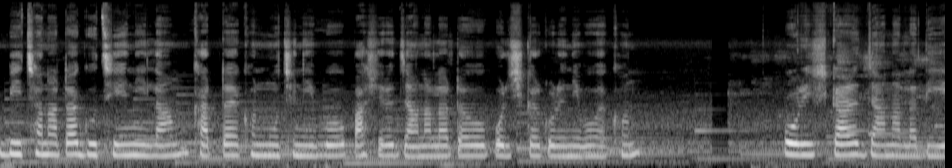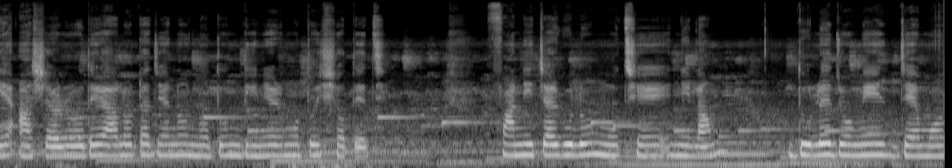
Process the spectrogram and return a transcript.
বিছানাটা গুছিয়ে নিলাম, খাটটা এখন মুছে নিব, পাশের জানালাটাও পরিষ্কার করে নিব এখন। পরিষ্কার জানালা দিয়ে আসার রোদের আলোটা যেন নতুন দিনের মতোই সতেজ। ফার্নিচারগুলো মুছে নিলাম। দুলে জমে যেমন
